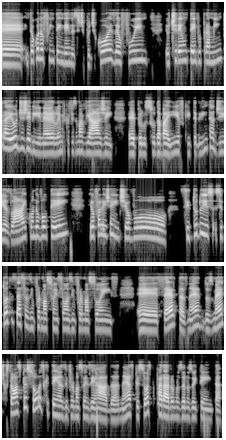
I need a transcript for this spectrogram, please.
É, então, quando eu fui entendendo esse tipo de coisa, eu fui, eu tirei um tempo para mim, para eu digerir, né? Eu lembro que eu fiz uma viagem é, pelo sul da Bahia, fiquei 30 dias lá, e quando eu voltei, eu falei, gente, eu vou se tudo isso, se todas essas informações são as informações é, certas, né, dos médicos, são as pessoas que têm as informações erradas, né, as pessoas que pararam nos anos 80.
